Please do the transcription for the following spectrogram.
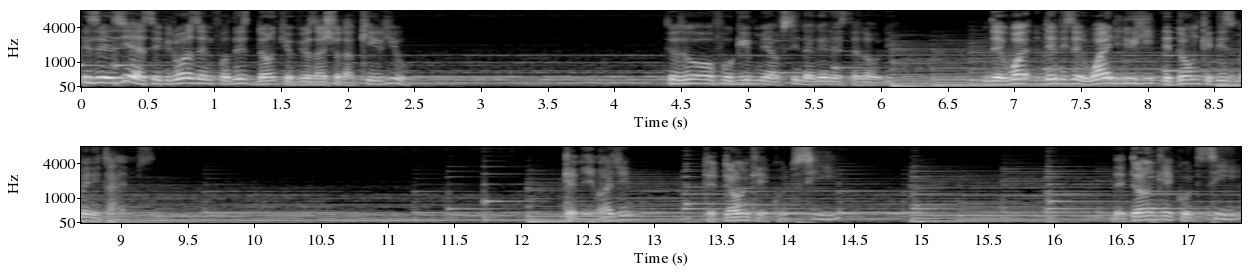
He says, Yes, if it wasn't for this donkey of yours, I should have killed you. He says, Oh, forgive me, I've sinned against the Lord. The, then he said, Why did you hit the donkey this many times? Can you imagine? The donkey could see the donkey could see,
